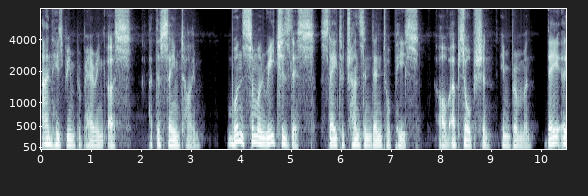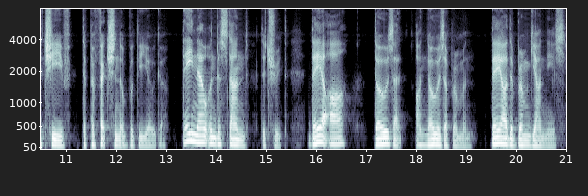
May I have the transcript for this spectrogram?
and he's been preparing us at the same time. Once someone reaches this state of transcendental peace, of absorption in Brahman, they achieve the perfection of Buddhi Yoga. They now understand the truth. They are those that are knowers of Brahman. They are the Brahmgyanis.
